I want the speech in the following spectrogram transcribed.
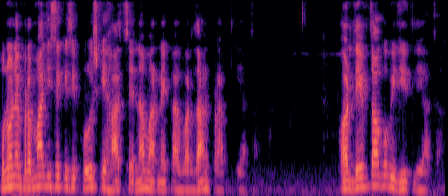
उन्होंने ब्रह्मा जी से किसी पुरुष के हाथ से न मरने का वरदान प्राप्त किया था। और देवताओं को भी जीत लिया था।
